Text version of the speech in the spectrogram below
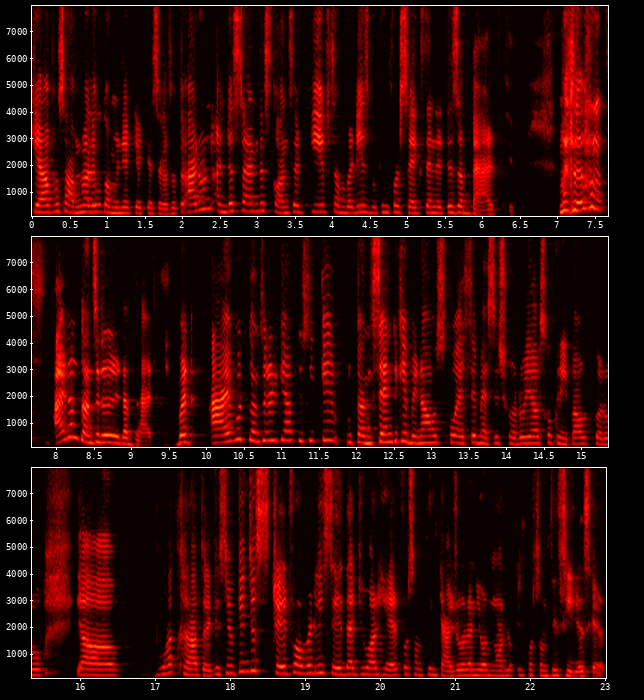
कि आप उस सामने वाले को communicate कैसे कर सकते हो I don't understand this concept कि if somebody is looking for sex then it is a bad thing. मतलब I don't consider it a bad thing. But I would consider कि आप किसी के consent के बिना उसको ऐसे message करो या उसको creep out करो या बहुत खराब तरीके से you can just straight forwardly say that you are here for something casual and you are not looking for something serious here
